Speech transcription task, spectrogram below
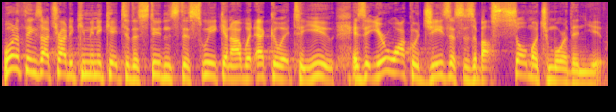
One of the things I tried to communicate to the students this week, and I would echo it to you, is that your walk with Jesus is about so much more than you.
